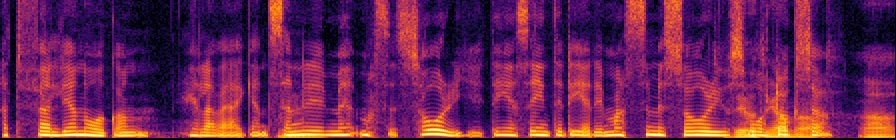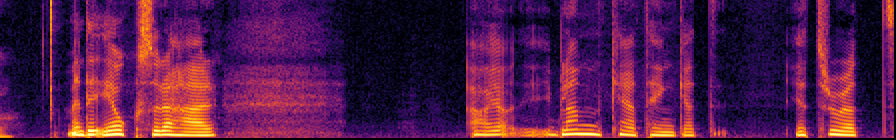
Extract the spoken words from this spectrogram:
Att följa någon hela vägen. Sen Mm. är det med massor sorg. Det, jag säger inte det. Det är massor med sorg och svårt också. Ja. Men det är också det här... Ja, jag, ibland kan jag tänka att jag tror att,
